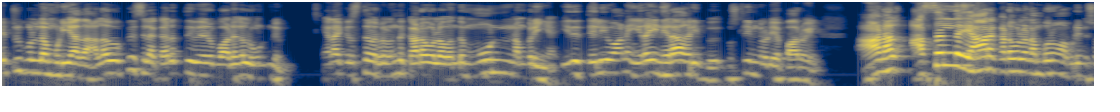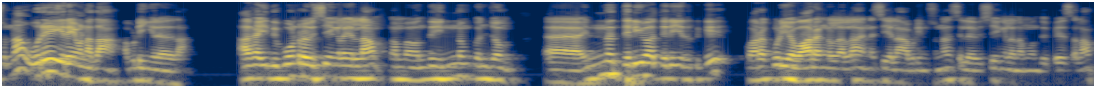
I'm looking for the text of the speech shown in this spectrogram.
ஏற்றுக்கொள்ள முடியாத அளவுக்கு சில கருத்து வேறுபாடுகள் உண்டு. ஏன்னா கிறிஸ்தவர்கள் வந்து கடவுளை வந்து மூணு நம்புறீங்க. இது தெளிவான இறை நிராகரிப்பு முஸ்லீம்களுடைய பார்வையில். ஆனால் அசல்ல யார கடவுளை நம்புறோம் அப்படின்னு சொன்னா ஒரே இறைவனை தான் அப்படிங்கிறது தான். ஆக இது போன்ற விஷயங்களை எல்லாம் நம்ம வந்து இன்னும் கொஞ்சம் இன்னும் தெளிவா தெரியறதுக்கு வரக்கூடிய வாரங்கள் எல்லாம் என்ன செய்யலாம் அப்படின்னு சொன்னா சில விஷயங்களை நம்ம வந்து பேசலாம்.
